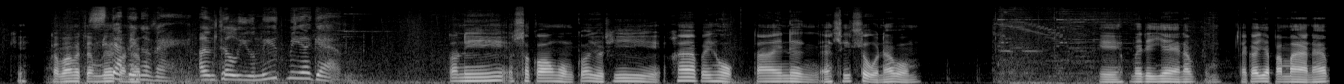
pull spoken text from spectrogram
โอเคกลับบ้านไปเติมเลือดก่อนค Stepping รับ away until you need me again. ตอนนี้สกอร์ผมก็อยู่ที่ฆ่าไป 6 ตาย 1 แอสซิสศูนย์นะครับผมโอ เคไม่ได้แย่นะครับผม แต่ก็อย่าประมาทนะครับ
